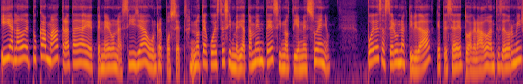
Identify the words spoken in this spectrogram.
Y al lado de tu cama trata de tener una silla o un reposet. No te acuestes inmediatamente si no tienes sueño. Puedes hacer una actividad que te sea de tu agrado antes de dormir.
